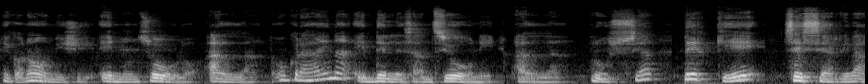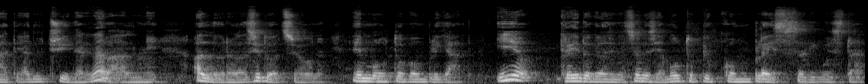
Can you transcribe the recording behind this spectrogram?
economici e non solo all'Ucraina e delle sanzioni alla Russia, perché se si è arrivati ad uccidere Navalny, allora la situazione è molto complicata. Io credo che la situazione sia molto più complessa di questa,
